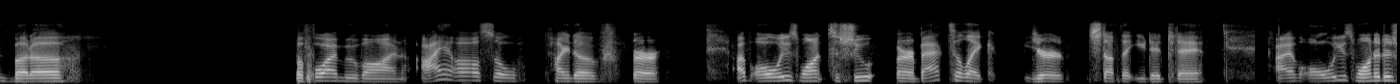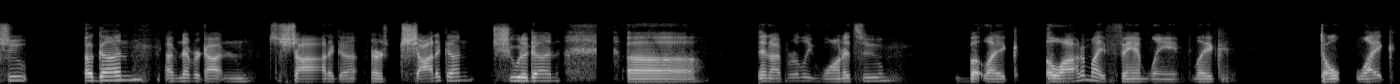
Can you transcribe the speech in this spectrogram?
But uh before I move on, I also kind of or I've always want to shoot or back to like your stuff that you did today. I've always wanted to shoot a gun. I've never gotten shot a gun or shot a gun, shoot a gun. Uh and I've really wanted to, but like a lot of my family like don't like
